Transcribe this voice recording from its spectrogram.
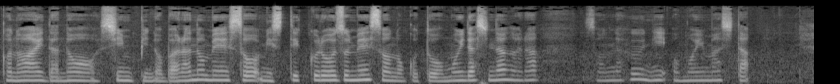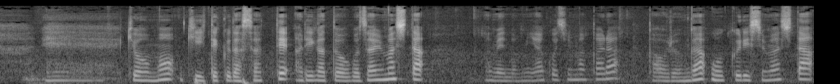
この間の神秘のバラの瞑想ミスティックローズ瞑想のことを思い出しながらそんな風に思いました、えー、今日も聞いてくださってありがとうございました雨の宮古島からカオルンがお送りしました。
